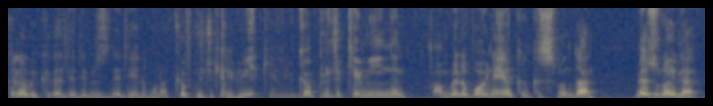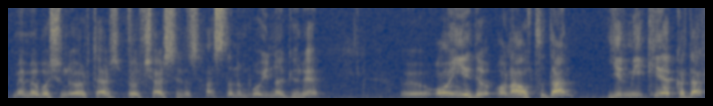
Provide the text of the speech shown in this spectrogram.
klaviküle dediğimiz ne diyelim ona köprücük. Köprücük kemiği. Köprücük kemiğinin tam böyle boyuna yakın kısmından mezurayla meme başını örter, ölçerseniz hastanın boyuna göre e, 17-16'dan 22'ye kadar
